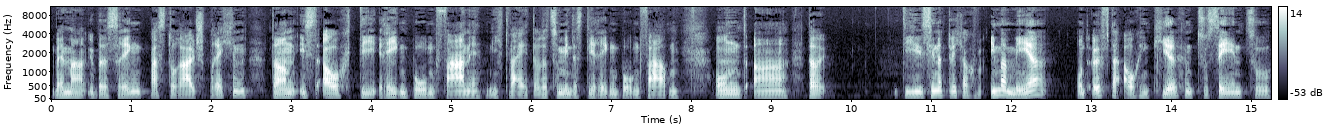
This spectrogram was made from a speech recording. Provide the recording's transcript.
Wenn wir über das Regenpastoral sprechen, dann ist auch die Regenbogenfahne nicht weit oder zumindest die Regenbogenfarben. Und äh, da, die sind natürlich auch immer mehr und öfter auch in Kirchen zu sehen, zu,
